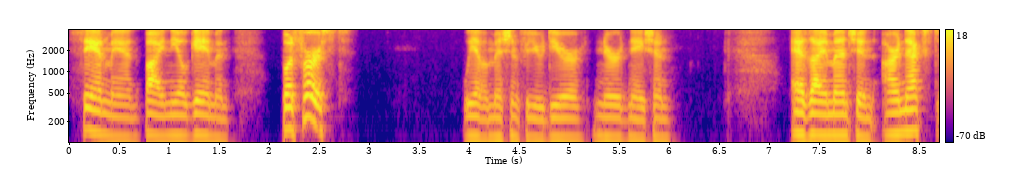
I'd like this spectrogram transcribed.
Sandman by Neil Gaiman. But first, we have a mission for you, dear Nerd Nation. As I mentioned, our next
